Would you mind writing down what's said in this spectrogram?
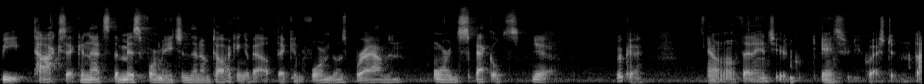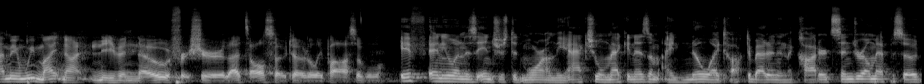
be toxic, and that's the misformation that I'm talking about that can form those brown and orange speckles. yeah. Okay. I don't know if that answered answered your question. I mean, we might not even know for sure. That's also totally possible. if anyone is interested more on the actual mechanism, I know I talked about it in the Cotard syndrome episode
